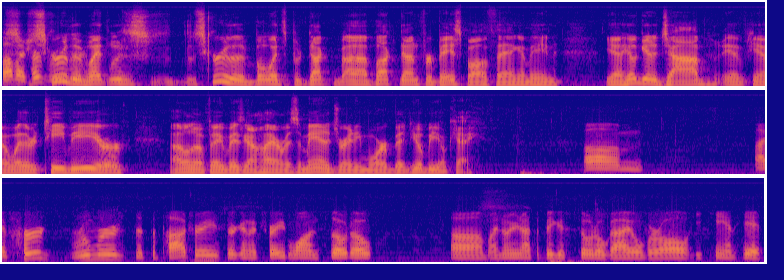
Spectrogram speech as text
Bob, screw the what was screw the but what's Buck, uh, Buck done for baseball thing. I mean, yeah, he'll get a job if you know whether TV or I don't know if anybody's going to hire him as a manager anymore, but he'll be okay. Um, I've heard rumors that the Padres are going to trade Juan Soto. Um, I know you're not the biggest Soto guy overall. He can't hit.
